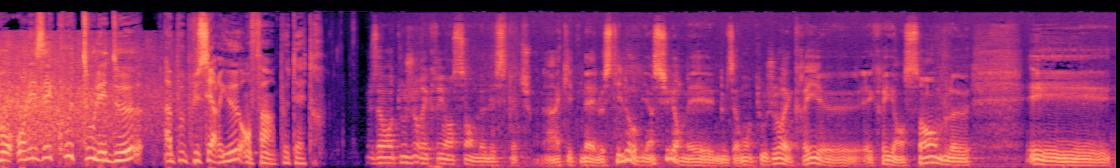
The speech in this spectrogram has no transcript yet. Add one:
Bon, on les écoute tous les deux, un peu plus sérieux, enfin, peut-être. Nous avons toujours écrit ensemble les sketchs. Un qui tenait le stylo, bien sûr, mais nous avons toujours écrit, euh, écrit ensemble euh, et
